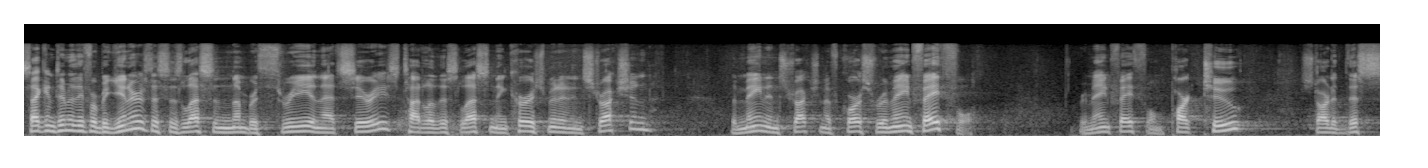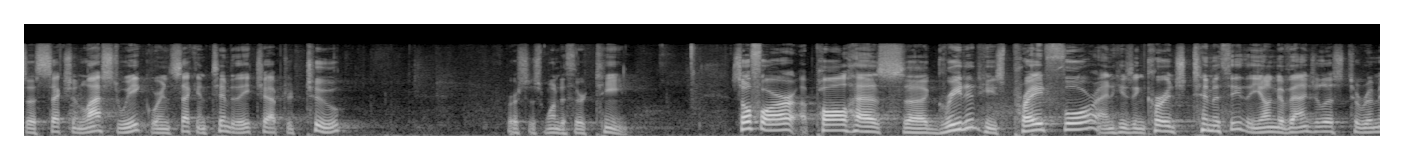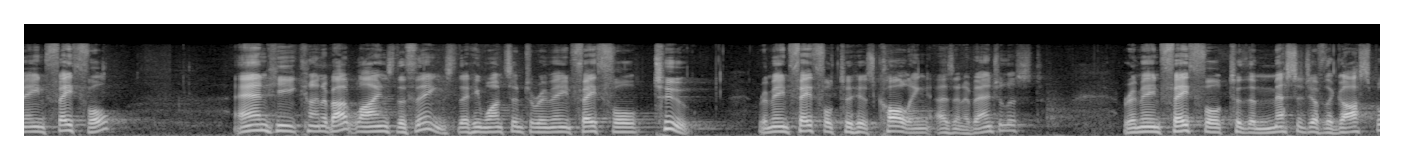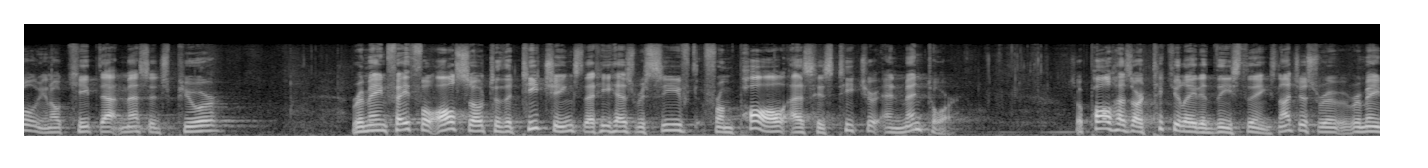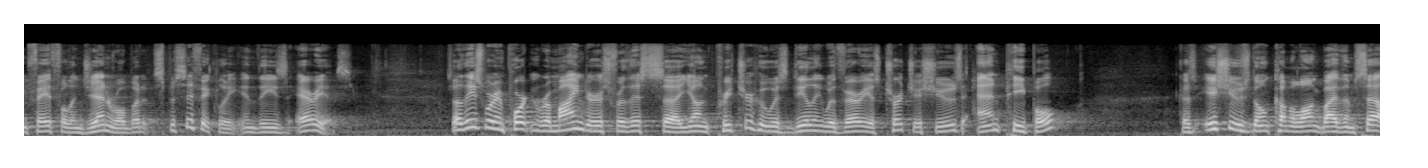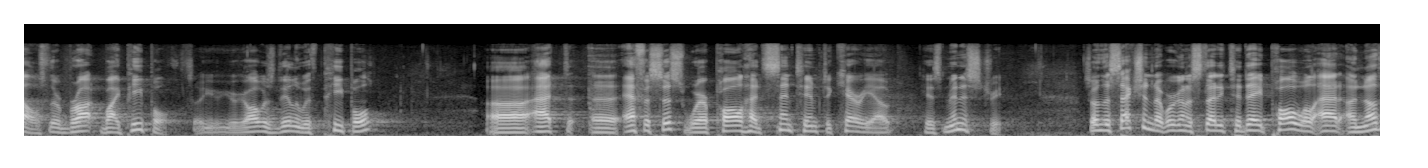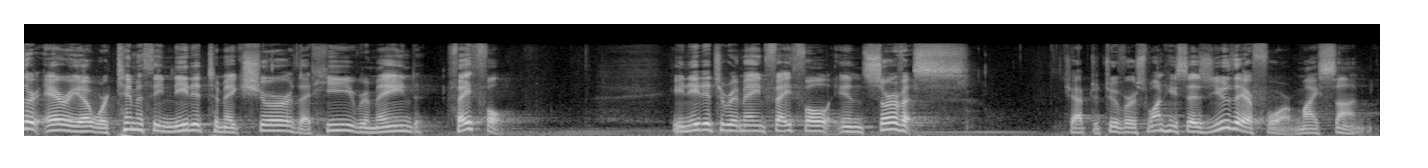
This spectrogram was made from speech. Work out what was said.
2 Timothy for Beginners, this is lesson number three in that series. Title of this lesson, Encouragement and Instruction. The main instruction, of course, remain faithful. Remain faithful. Part two, started this uh, section last week. We're in 2 Timothy chapter two, verses one to 13. So far, uh, Paul has uh, greeted, he's prayed for, and he's encouraged Timothy, the young evangelist, to remain faithful. And he kind of outlines the things that he wants him to remain faithful to. Remain faithful to his calling as an evangelist. Remain faithful to the message of the gospel, you know, keep that message pure. Remain faithful also to the teachings that he has received from Paul as his teacher and mentor. So Paul has articulated these things, not just re remain faithful in general, but specifically in these areas. So these were important reminders for this uh, young preacher who was dealing with various church issues and people, because issues don't come along by themselves, they're brought by people. So you're always dealing with people. Uh, at uh, Ephesus, where Paul had sent him to carry out his ministry. So in the section that we're going to study today, Paul will add another area where Timothy needed to make sure that he remained faithful. He needed to remain faithful in service. Chapter two, verse one, he says, you therefore, my son,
